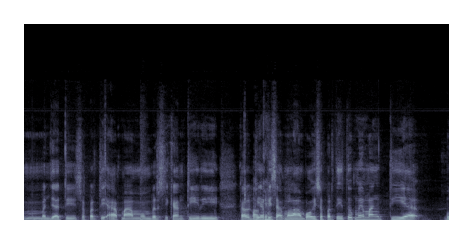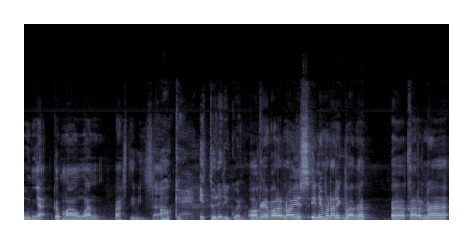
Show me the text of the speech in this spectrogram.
menjadi seperti apa, membersihkan diri. Kalau dia Oke. bisa melampaui seperti itu, memang dia punya kemauan pasti bisa. Oke, itu dari gua. Oke, para noise ini menarik banget eh, karena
